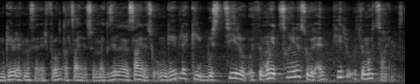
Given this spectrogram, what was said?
يقوم جايب لك مثلا ال frontal sinus وال maxillary sinus ويقوم جايب لك ال posterior ethmoid sinus وال anterior ethmoid sinus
